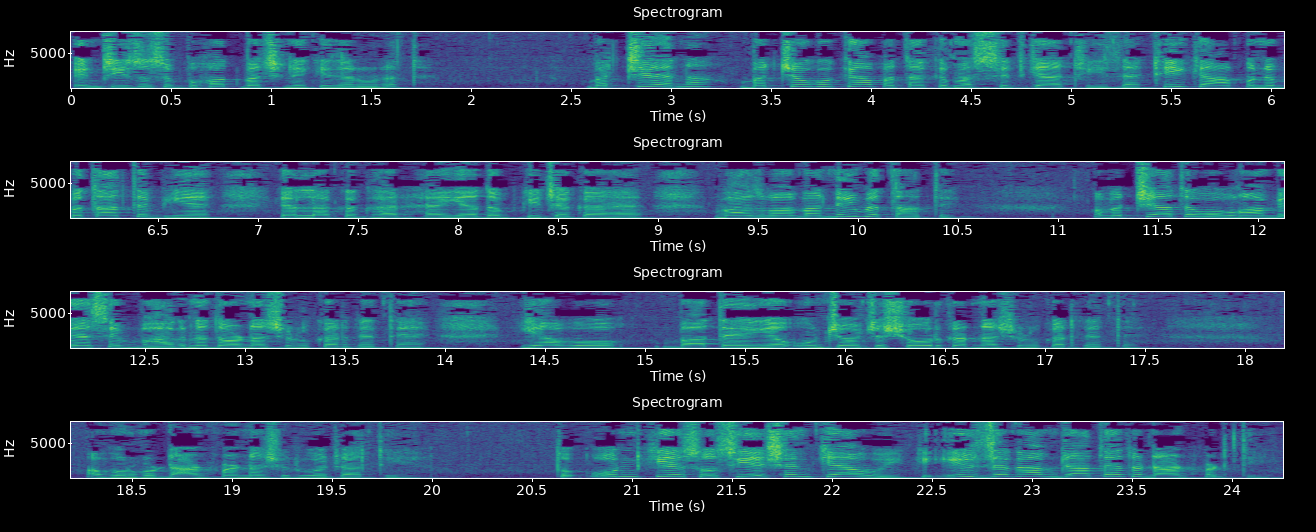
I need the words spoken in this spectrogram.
ان چیزوں سے بہت بچنے کی ضرورت ہے۔ بچے ہیں نا، بچوں کو کیا پتا کہ مسجد کیا چیز ہے؟ ٹھیک ہے، آپ انہیں بتاتے بھی ہیں یا اللہ کا گھر ہے یا ادب کی جگہ ہے۔ بعض ماں باپ نہیں بتاتے۔ اور بچے آتے وہ وہاں بھی ایسے بھاگنا دوڑنا شروع کر دیتے ہیں، یا وہ باتیں یا اونچے اونچے شور کرنا شروع کر دیتے ہیں۔ اب ان کو ڈانٹ پڑنا شروع ہو جاتی ہے۔ تو ان کی ایسوسیشن کیا ہوئی کہ اس جگہ ہم جاتے ہیں تو ڈانٹ پڑتی ہے۔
